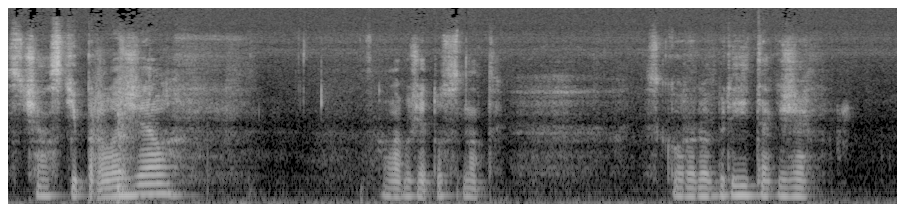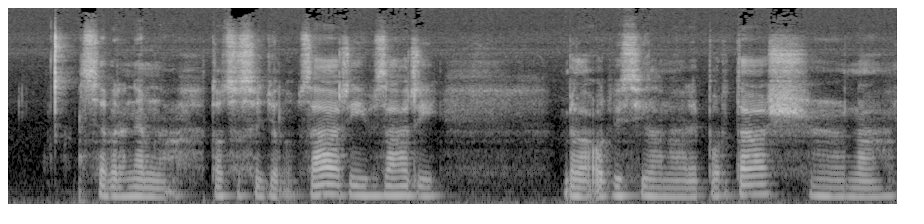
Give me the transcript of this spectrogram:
z části proležel, ale už je to snad skoro dobrý, takže se vrhneme na to, co se dělo v září. V září byla odvysílaná reportáž eh, na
